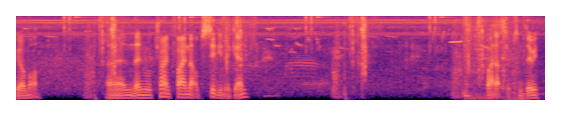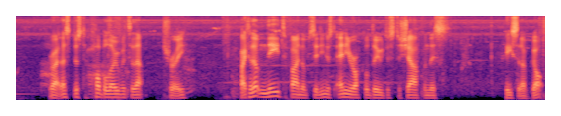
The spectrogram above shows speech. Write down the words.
Come on. And then we'll try and find that obsidian again. Wow, that took some doing. Right, let's just hobble over to that tree. In fact, I don't need to find obsidian, just any rock will do just to sharpen this piece that I've got.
